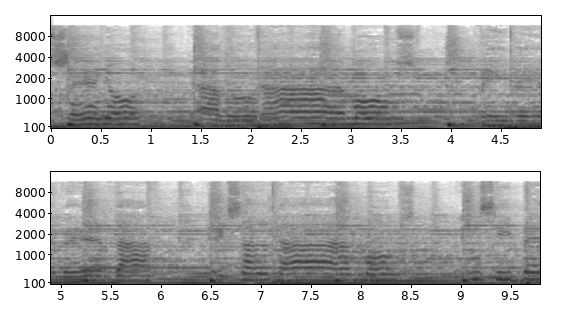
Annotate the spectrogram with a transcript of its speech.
Señor, te adoramos, Rey de verdad, exaltamos, príncipe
